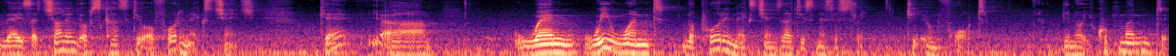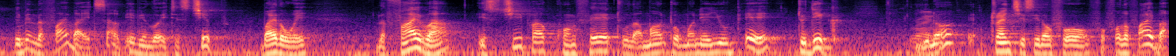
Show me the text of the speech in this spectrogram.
there is a challenge of scarcity of foreign exchange. Okay, uh, when we want the foreign exchange that is necessary to import, you know, equipment, even the fiber itself, even though it is cheap, by the way, the fiber is cheaper compared to the amount of money you pay to dig, right. you know, trenches, you know, for, for, for the fiber.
